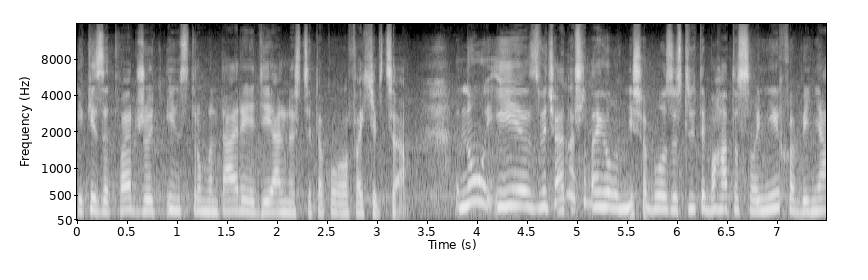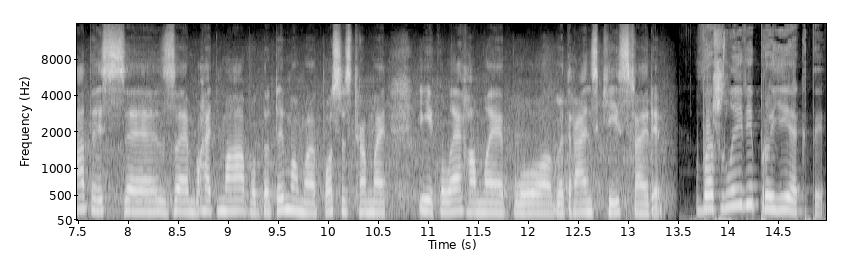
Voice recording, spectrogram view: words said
які затверджують інструментарії діяльності такого фахівця. Ну і звичайно, що найголовніше було зустріти багато своїх, обійнятись е, з багатьма побратимами, посестрами і колегами по ветеранській сфері. Важливі проєкти,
